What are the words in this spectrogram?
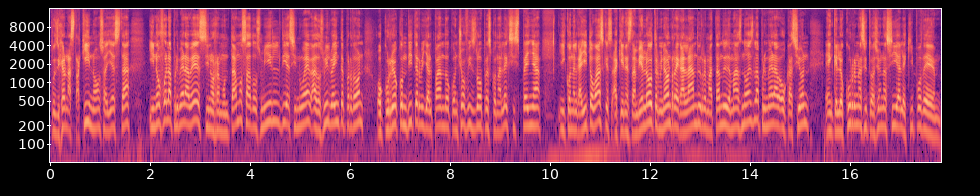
pues dijeron hasta aquí, ¿no? O sea, ya está. Y no fue la primera vez. Si nos remontamos a 2019, a 2020, perdón, ocurrió con Dieter Villalpando, con Chofis López, con Alexis Peña y con el Gallito Vázquez, a quienes también luego terminaron regalando y rematando y demás. No es la primera ocasión en que le ocurre una situación así al equipo de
